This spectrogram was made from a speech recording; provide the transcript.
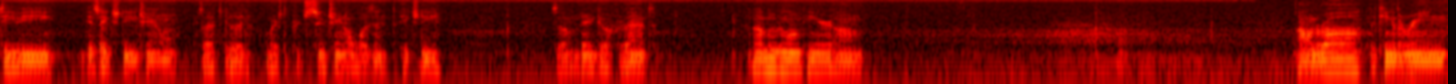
TV is HD channel, so that's good. Whereas the Pursuit channel wasn't HD. So there you go for that. Uh, moving along here. Um, On Raw, the King of the Ring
